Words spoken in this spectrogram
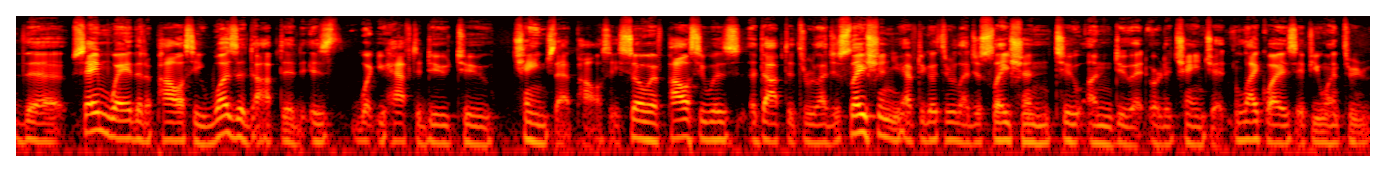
the same way that a policy was adopted is what you have to do to change that policy. So if policy was adopted through legislation, you have to go through legislation to undo it or to change it. Likewise, if you went through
